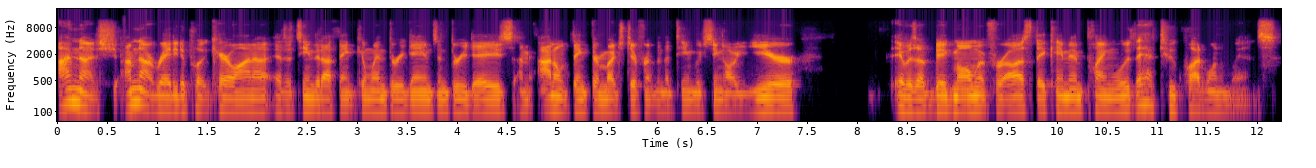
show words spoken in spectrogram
I'm not. Sh- I'm not ready to put Carolina as a team that I think can win three games in three days. I mean, I don't think they're much different than the team we've seen all year. It was a big moment for us. They came in playing loose. They have two quad one wins,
